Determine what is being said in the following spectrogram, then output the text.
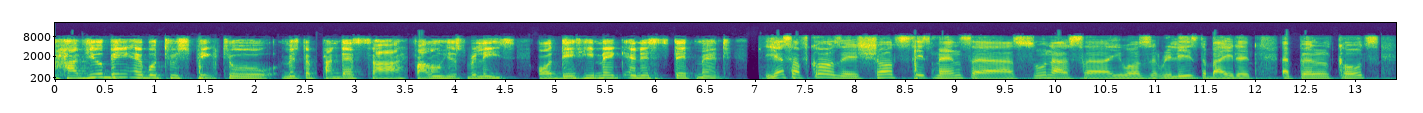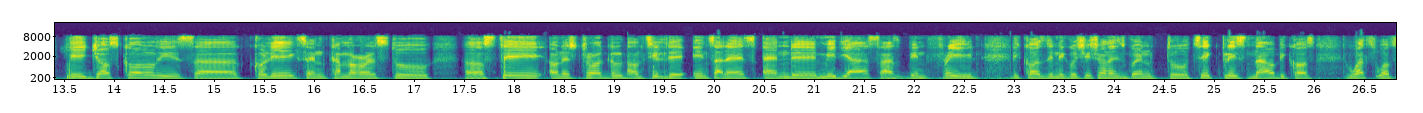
Have you been able to speak to Mr. Pandesa following his release, or did he make any statement Yes, of course. A short statement uh, as soon as uh, he was released by the appeal courts, he just called his uh, colleagues and comrades to uh, stay on a struggle until the internet and the media has been freed because the negotiation is going to take place now because what was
